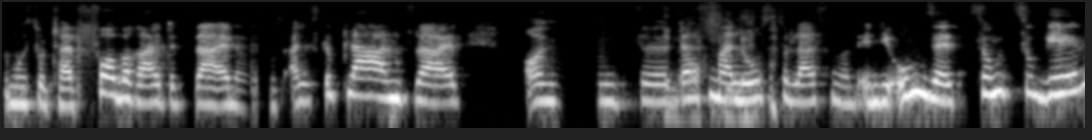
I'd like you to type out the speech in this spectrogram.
du musst total vorbereitet sein, das muss alles geplant sein und, und äh, das mal loszulassen und in die Umsetzung zu gehen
